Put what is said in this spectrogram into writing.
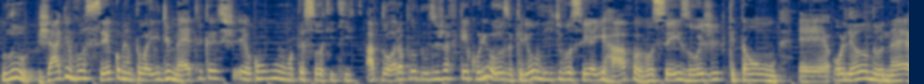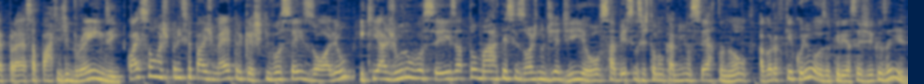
Lu, já que você comentou aí de métricas, eu como uma pessoa que, que adora produtos, eu já fiquei curioso. Eu queria ouvir de você aí, Rafa, vocês hoje que estão é, olhando, né, para essa parte de branding, quais são as principais métricas que vocês olham e que ajudam vocês a tomar decisões no dia a dia ou saber se vocês estão no caminho certo ou não? Agora eu fiquei curioso, eu queria essas dicas aí.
